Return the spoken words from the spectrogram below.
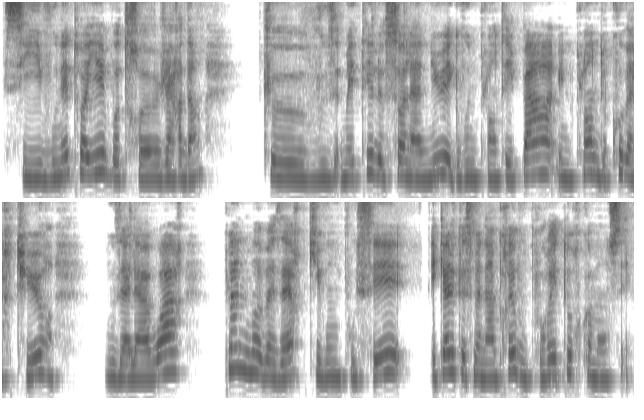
Si vous nettoyez votre jardin, que vous mettez le sol à nu et que vous ne plantez pas une plante de couverture, vous allez avoir plein de mauvaises herbes qui vont pousser et quelques semaines après, vous pourrez tout recommencer.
